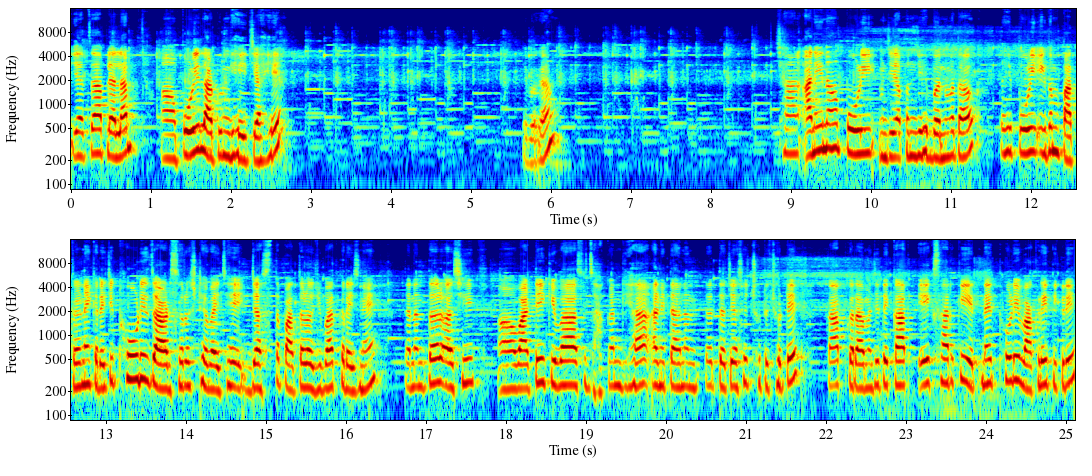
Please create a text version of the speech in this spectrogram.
याचा आपल्याला पोळी लाटून घ्यायची आहे. हे बघा. छान. आणि ना पोळी म्हणजे आपण जे हे बनवत आहोत तर ही पोळी एकदम पातळ नाही करायची थोडी जाडसरच ठेवायची आहे. जास्त पातळ अजिबात करायची नाही. त्यानंतर अशी वाटे वाटी किंवा असं झाकण घ्या आणि त्यानंतर त्याचे असे छोटे छोटे काप करा. म्हणजे ते काप एकसारखे येत नाहीत थोडे वाकडे तिकडे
